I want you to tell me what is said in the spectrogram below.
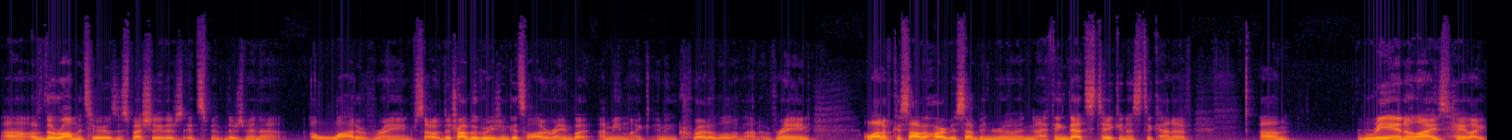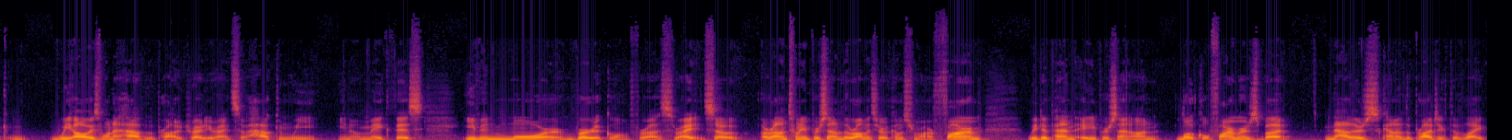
uh, of the raw materials especially. There's it's been there's been a, a lot of rain. So the tropical region gets a lot of rain, but I mean like an incredible amount of rain. A lot of cassava harvests have been ruined, and I think that's taken us to kind of um, reanalyze hey like we always want to have the product ready right? So how can we you know make this even more vertical for us right? So around 20% of the raw material comes from our farm. We depend 80% on local farmers but now there's kind of the project of like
